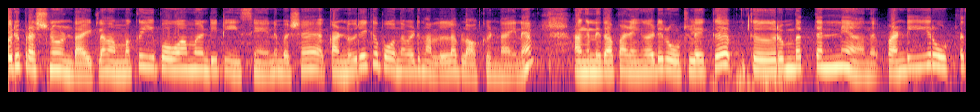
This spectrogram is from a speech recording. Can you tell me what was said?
ഒരു പ്രശ്നവും ഉണ്ടായിട്ടില്ല. നമുക്ക് ഈ പോകാൻ വേണ്ടിയിട്ട് ഈസി ആയിരുന്നു. പക്ഷേ കണ്ണൂരേക്ക് പോകുന്ന വഴി നല്ല ബ്ലോക്ക് ഉണ്ടായിനെ. അങ്ങനെ ഇതാ പഴയങ്ങാടി റോട്ടിലേക്ക് കയറുമ്പോൾ തന്നെയാണ്. പണ്ട് ഈ റോട്ടിൽ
